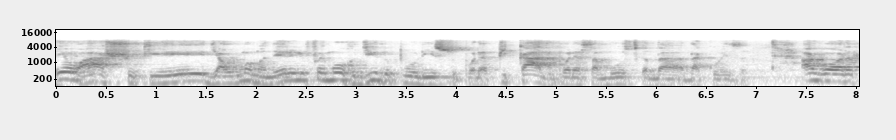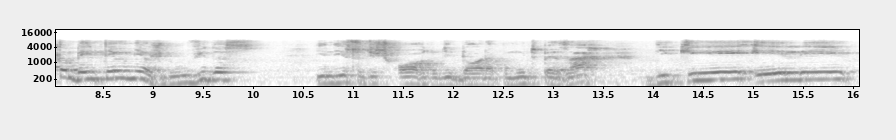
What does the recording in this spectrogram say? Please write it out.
eu acho que, de alguma maneira, ele foi mordido por isso, por, picado por essa mosca da, da coisa. Agora, também tenho minhas dúvidas, e nisso discordo de Dora com muito pesar, de que ele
